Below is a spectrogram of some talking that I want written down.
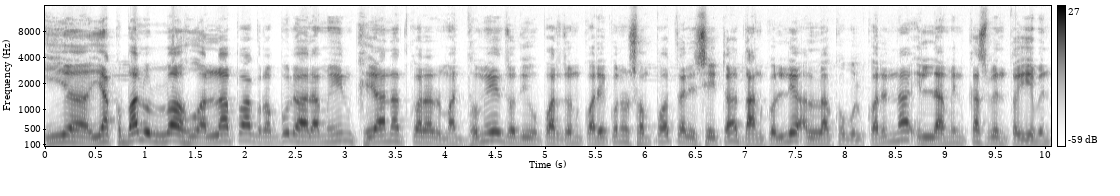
ইয়া ইয়াকবালুল্লাহ আল্লাহ পাক রব্বুল আলমিন খেয়ানাত করার মাধ্যমে যদি উপার্জন করে কোনো সম্পদ, তাহলে সেইটা দান করলে আল্লাহ কবুল করেন না। ইল্লা মিন কাসবেন তৈবেন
